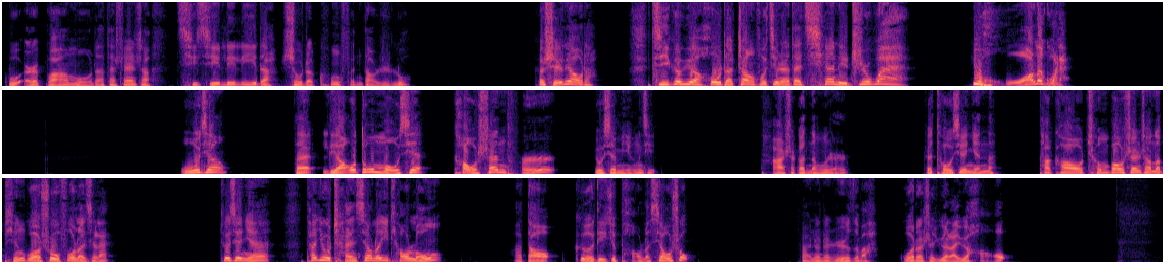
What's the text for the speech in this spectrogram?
孤儿寡母的在山上凄凄厉厉的守着空坟到日落。可谁料的，几个月后的丈夫竟然在千里之外又活了过来。吴江在辽东某县靠山屯有些名气，他是个能人。这头些年呢，他靠承包山上的苹果树富了起来。这些年，他又产销了一条龙，啊，到各地去跑了销售。反正这日子吧，过得是越来越好。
